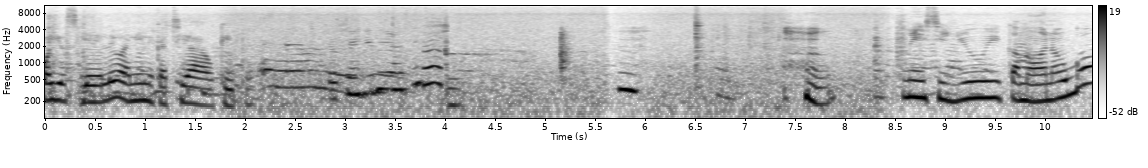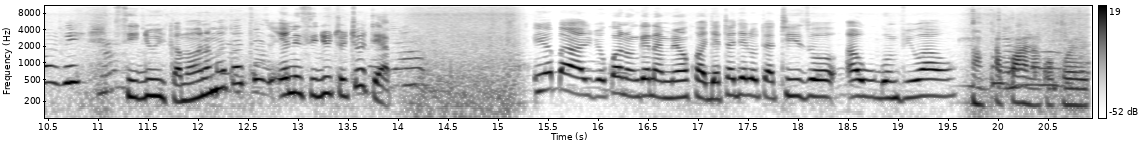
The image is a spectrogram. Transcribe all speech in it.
kwa hiyo sijaelewa nini kati yao kipo. Mi sijui kama wana ugomvi, sijui kama wana matatizo, yaani sijui chochote hapa. Yaba alivyokuwa anaongea na mume wako hajataja hilo tatizo au ugomvi wao. Hapana, kwa kweli,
